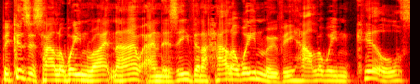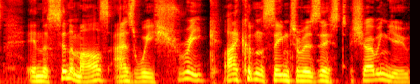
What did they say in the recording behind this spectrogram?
Because it's Halloween right now and there's even a Halloween movie, Halloween Kills, in the cinemas as we shriek, I couldn't seem to resist showing you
